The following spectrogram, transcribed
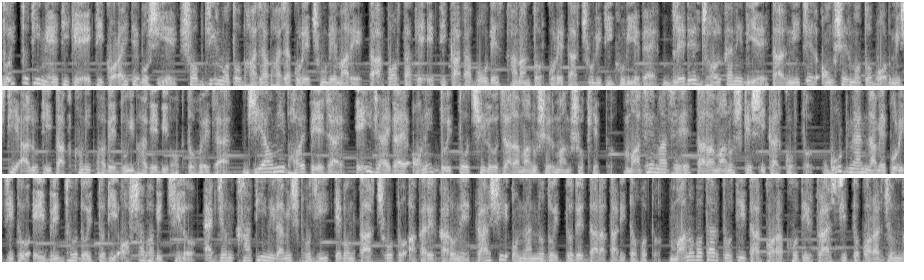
В দৈত্যটি মেয়েটিকে একটি কড়াইতে বসিয়ে সবজির মতো ভাজা ভাজা করে ছুঁড়ে মারে, তারপর তাকে একটি কাটা বোর্ডে স্থানান্তর করে তার ছুরিটি ঘুরিয়ে দেয়। ব্লেডের ঝলকানি দিয়ে তার নিচের অংশের মতো বড় মিষ্টি আলুটি তাৎক্ষণিকভাবে দুই ভাগে বিভক্ত হয়ে যায়। জিয়াওনি ভয় পেয়ে যায়। এই জায়গায় অনেক দৈত্য ছিল যারা মানুষের মাংস খেত। মাঝে মাঝে তারা মানুষকে শিকার করত। গুডম্যান নামে পরিচিত এই বৃদ্ধ দৈত্যটি অস্বাভাবিক ছিল। একজন খাঁটি নিরামিষভোজী এবং তার ছোট আকারের কারণে প্রায়শই অন্যান্য দৈত্যদের দ্বারা তাড়িত হতো। মানবতার প্রতি তার করা ক্ষতির প্রায়শ্চিত্ত করার জন্য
